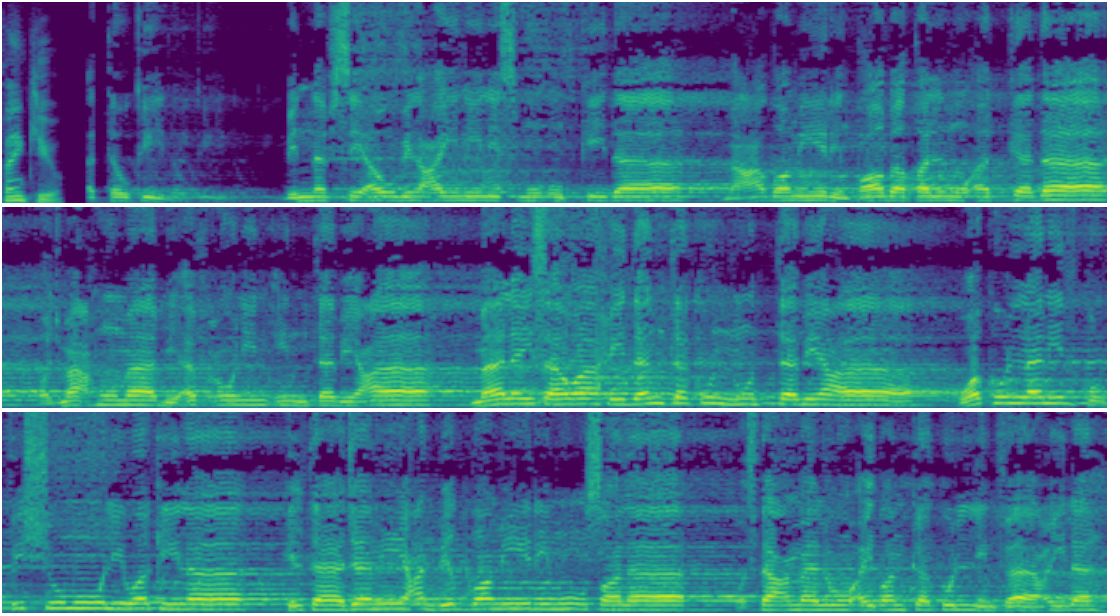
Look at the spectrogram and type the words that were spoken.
Thank you. التوكيد. بالنفس أو بالعين الاسم أكدا. مع ضمير طابق المؤكدا. واجمعهما بأفعل إن تبعا. ما ليس واحدا تكن متبعا. وكلا اذكر في الشمول وكلا. كلتا جميعا بالضمير موصلا. واستعملوا أيضا ككل فاعلة.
